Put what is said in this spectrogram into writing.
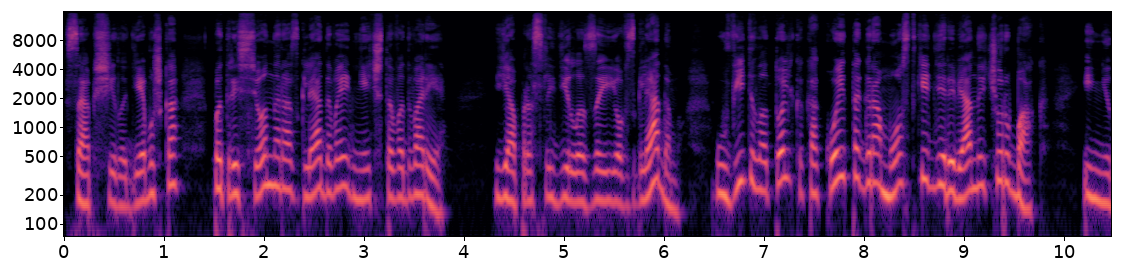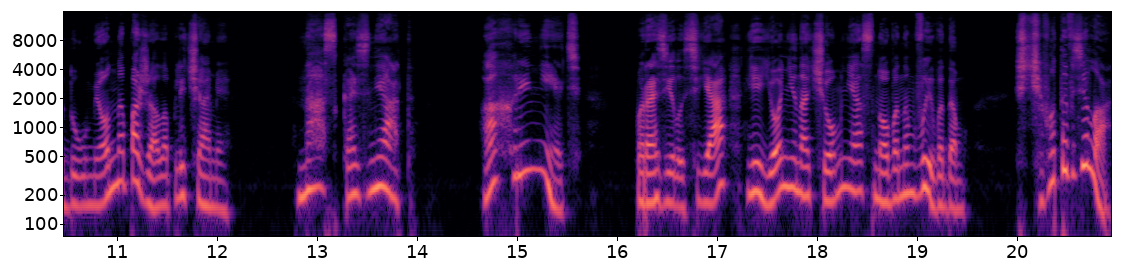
сообщила девушка, потрясенно разглядывая нечто во дворе. Я проследила за ее взглядом, увидела только какой-то громоздкий деревянный чурбак и недоуменно пожала плечами. Нас казнят. Охренеть, поразилась я ее ни на чем не основанным выводом. С чего ты взяла?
